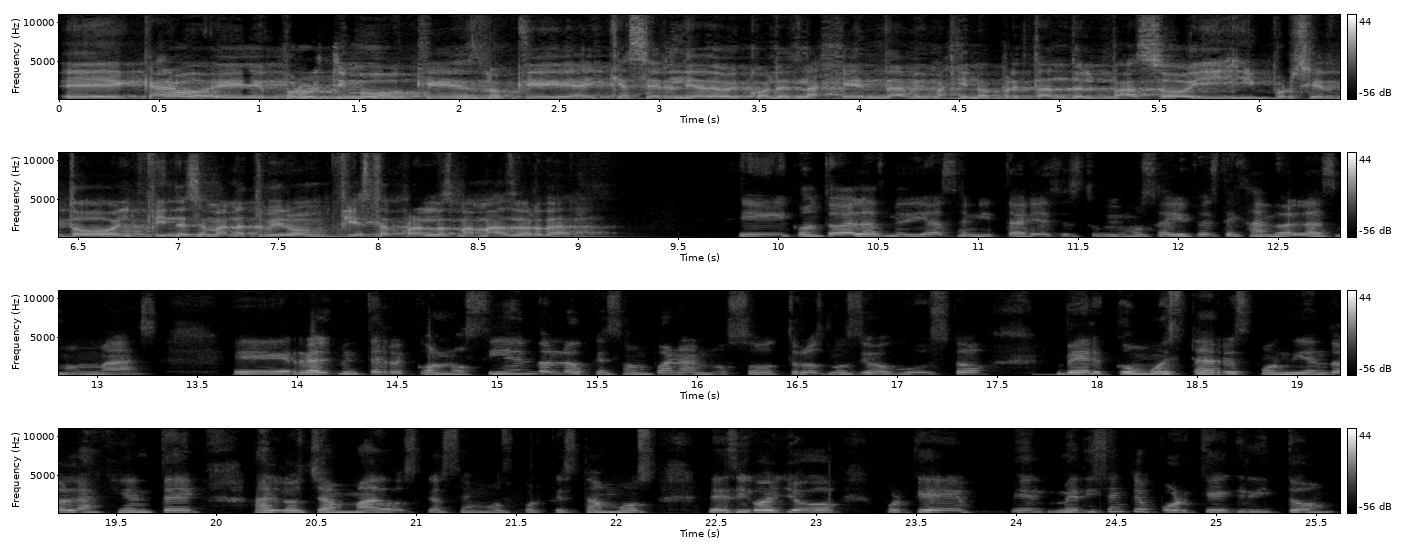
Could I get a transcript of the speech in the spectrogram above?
Eh, Caro, eh, por último, ¿qué es lo que hay que hacer el día de hoy? ¿Cuál es la agenda? Me imagino apretando el paso y, y por cierto, el fin de semana tuvieron fiesta para las mamás, ¿verdad? Sí, con todas las medidas sanitarias estuvimos ahí festejando a las mamás, eh, realmente reconociendo lo que son para nosotros. Nos dio gusto ver cómo está respondiendo la gente a los llamados que hacemos, porque estamos, les digo yo, porque me dicen que por qué grito,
